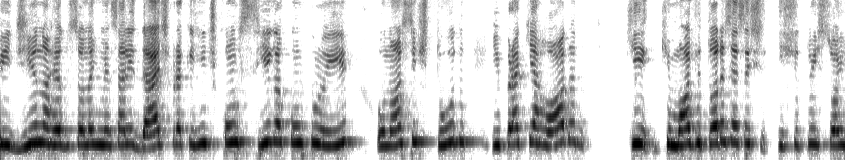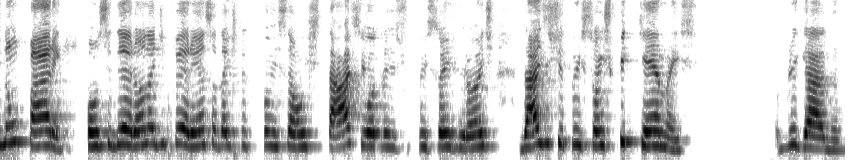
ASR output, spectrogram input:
pedindo a redução das mensalidades para que a gente consiga concluir o nosso estudo e para que a roda que, que move todas essas instituições não parem, considerando a diferença da instituição Estácio e outras instituições grandes das instituições pequenas. Obrigada.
